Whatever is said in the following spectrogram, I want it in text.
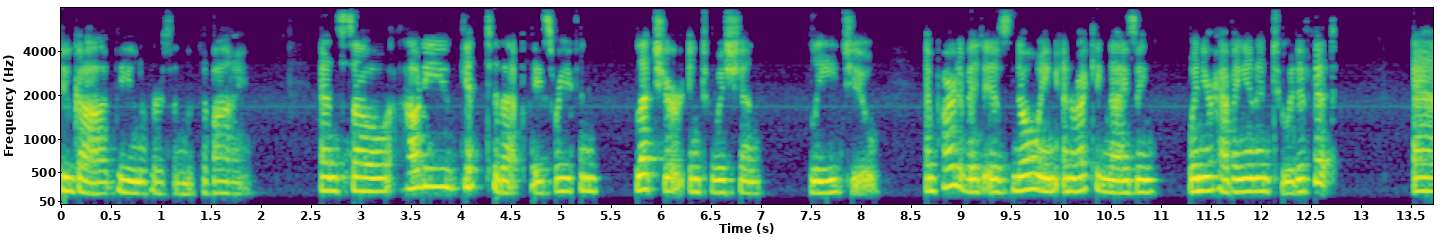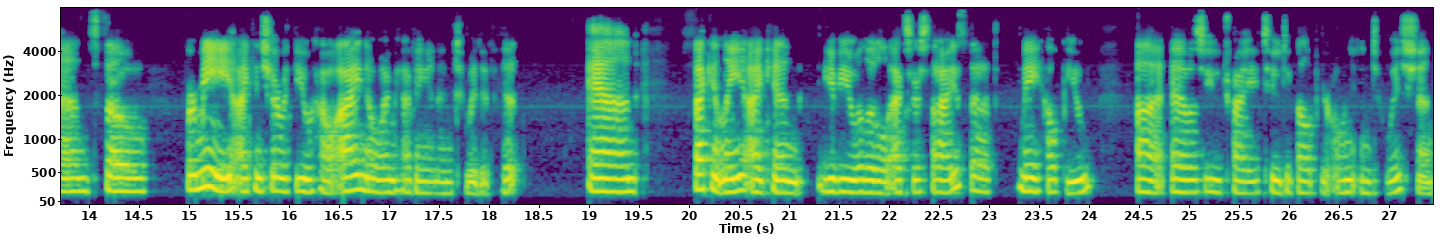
to God, the universe, and the divine. And so, how do you get to that place where you can let your intuition lead you? And part of it is knowing and recognizing when you're having an intuitive hit. And so, for me, I can share with you how I know I'm having an intuitive hit. And secondly, I can give you a little exercise that may help you uh, as you try to develop your own intuition.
